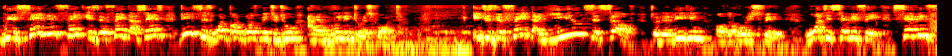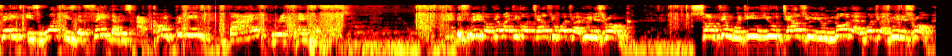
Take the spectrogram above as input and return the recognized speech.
We saving faith is the faith that says, this is what God wants me to do. I am willing to respond. It is the faith that yields itself to the leading of the Holy Spirit. What is saving faith? Saving faith is what is the faith that is accompanied by repentance. The Spirit of the Almighty God tells you what you are doing is wrong. Something within you tells you you know that what you are doing is wrong.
